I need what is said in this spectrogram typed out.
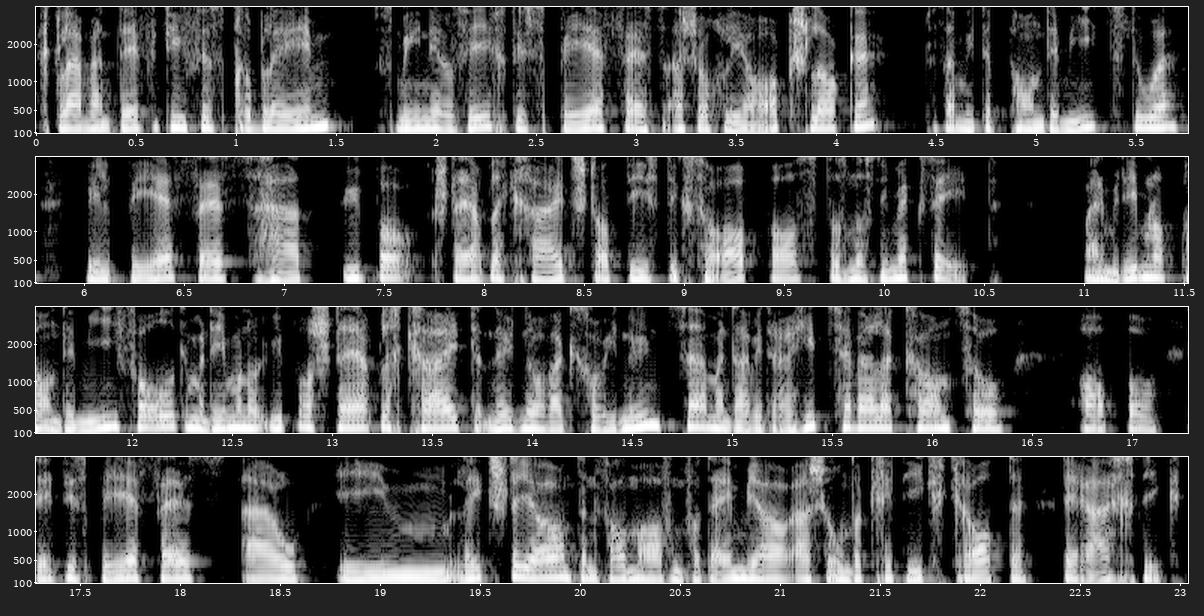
Ich glaube, ein definitives Problem. Aus meiner Sicht ist das BFS auch schon ein bisschen angeschlagen. Das hat mit der Pandemie zu tun, weil BFS hat Übersterblichkeitsstatistik so angepasst, dass man es nicht mehr sieht. Wir haben immer noch Pandemiefolgen, haben immer noch Übersterblichkeit, nicht nur wegen Covid-19, wir haben auch wieder eine Hitzewelle gehabt und so. Aber dort ist BFS auch im letzten Jahr und dann vor allem am Anfang von dem Jahr auch schon unter Kritik geraten, berechtigt.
